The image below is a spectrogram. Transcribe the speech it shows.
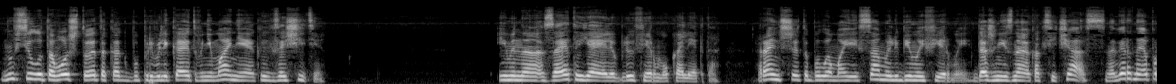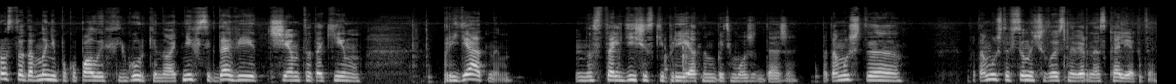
Ну, в силу того, что это как бы привлекает внимание к их защите. Именно за это я и люблю фирму Коллекта – Раньше это было моей самой любимой фирмой. Даже не знаю, как сейчас. Наверное, я просто давно не покупала их фигурки, но от них всегда веет чем-то таким приятным. Ностальгически приятным, быть может, даже. Потому что... Потому что все началось, наверное, с коллекты.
